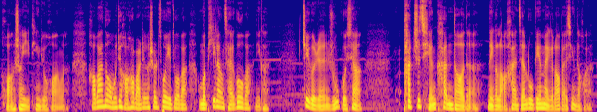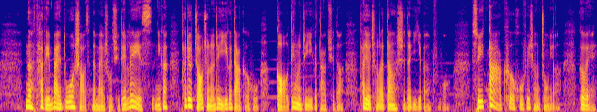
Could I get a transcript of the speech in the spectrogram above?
皇上一听就慌了，好吧，那我们就好好把这个事儿做一做吧，我们批量采购吧。你看，这个人如果像他之前看到的那个老汉在路边卖给老百姓的话。那他得卖多少才能卖出去？得累死！你看，他就找准了这一个大客户，搞定了这一个大渠道，他就成了当时的亿万富翁。所以大客户非常重要。各位，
